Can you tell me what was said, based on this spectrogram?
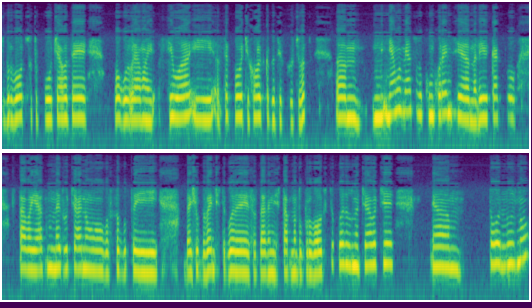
доброволчеството получава се по-голяма сила и все повече хора искат да се включват. Няма място за конкуренция, нали, както става ясно. Не случайно в събота и беше обявен, че ще бъде създаден и щаб на доброволците, което означава, че е, то е нужно.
